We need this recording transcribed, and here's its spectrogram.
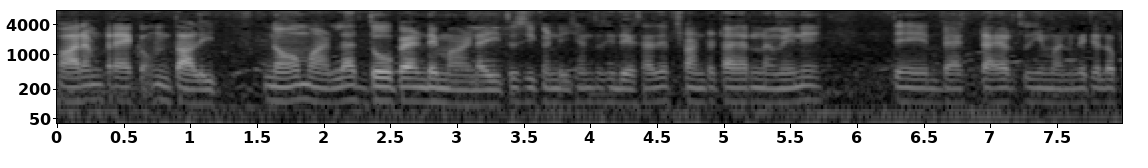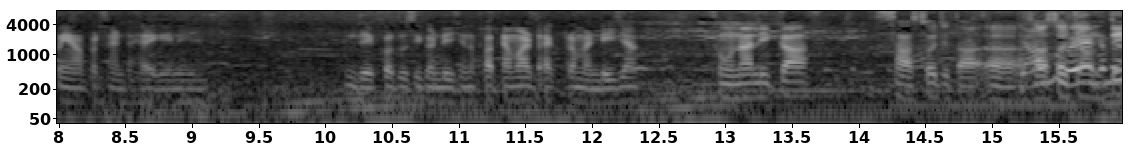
ਫਾਰਮ ਟਰੈਕ 39 ਨੌ ਮਾਡਲ ਹੈ ਦੋ ਪੈਣ ਡਿਮਾਂਡ ਹੈ ਜੀ। ਤੁਸੀਂ ਕੰਡੀਸ਼ਨ ਤੁਸੀਂ ਦੇਖ ਸਕਦੇ ਫਰੰਟ ਟਾਇਰ ਨਵੇਂ ਨੇ ਤੇ ਬੈਕ ਟਾਇਰ ਤੁਸੀਂ ਮੰਨ ਕੇ ਚੱਲੋ 50% ਹੈਗੇ ਨੇ ਜੀ। ਦੇਖੋ ਤੁਸੀਂ ਕੰਡੀਸ਼ਨ ਫਤਿਆਬਾਦ ਟਰੈਕਟਰ ਮੰਡੀ ਜਾਂ ਸੋਨਾਲੀਕਾ 734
